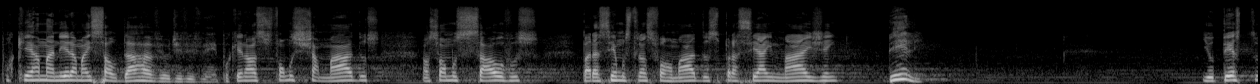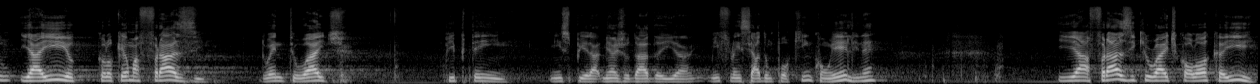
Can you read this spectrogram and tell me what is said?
Porque é a maneira mais saudável de viver, porque nós fomos chamados, nós fomos salvos para sermos transformados, para ser a imagem dEle. E o texto, e aí eu coloquei uma frase do N.T. White, Pip tem me inspirado, me ajudado aí, a, me influenciado um pouquinho com ele, né? E a frase que o Wright coloca aí,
